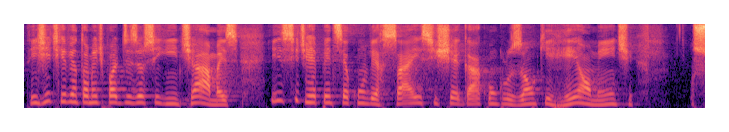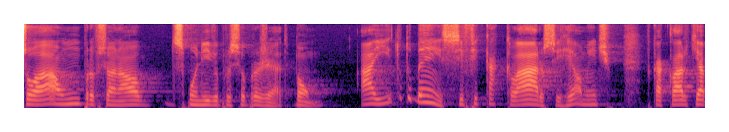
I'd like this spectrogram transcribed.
Tem gente que eventualmente pode dizer o seguinte: ah, mas e se de repente você conversar e se chegar à conclusão que realmente só há um profissional disponível para o seu projeto? Bom, aí tudo bem, se ficar claro, se realmente ficar claro que a,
